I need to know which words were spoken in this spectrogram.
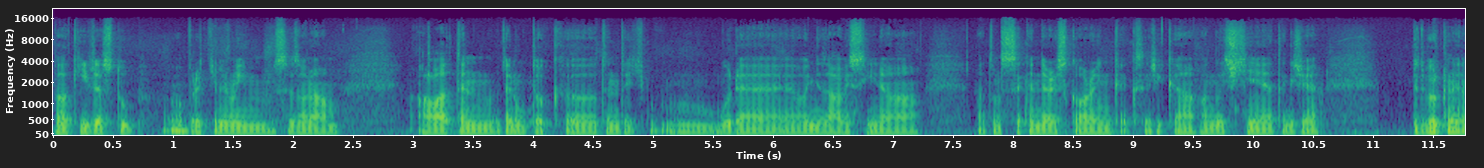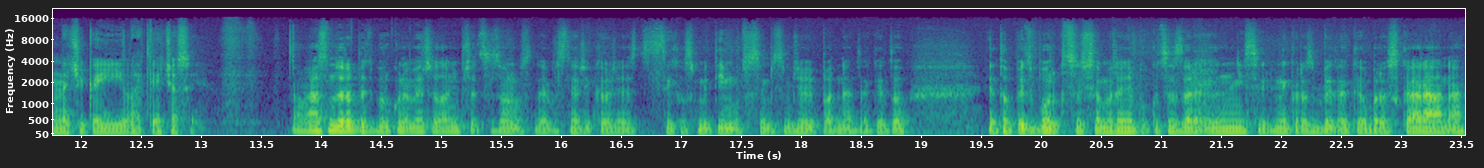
velký vzestup oproti minulým sezonám ale ten, ten útok eh, ten teď bude hodně závislý na, na tom secondary scoring, jak se říká v angličtině, takže Pittsburgh nečekají lehké časy. No, já jsem teda Pittsburghu nevěřil ani před sezónou, jsem vlastně říkal, že z těch osmi týmů, co si myslím, že vypadne, tak je to, je to Pittsburgh, což samozřejmě pokud se zraní Sidney Crosby, tak je obrovská rána.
